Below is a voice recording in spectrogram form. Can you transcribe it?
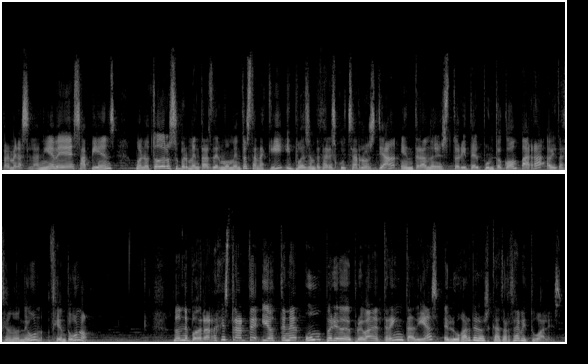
Palmeras en la nieve, Sapiens. Bueno, todos los supermentas del momento están aquí y puedes empezar a escucharlos ya entrando en storytel.com barra habitación uno, 101 donde podrás registrarte y obtener un periodo de prueba de 30 días en lugar de los 14 habituales.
